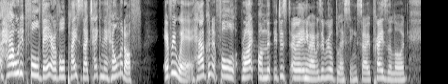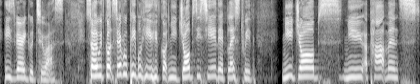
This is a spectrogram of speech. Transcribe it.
how would it fall there of all places? I'd taken the helmet off everywhere. How can it fall right on the? It just oh, anyway. It was a real blessing. So praise the Lord. He's very good to us. So we've got several people here who've got new jobs this year. They're blessed with new jobs, new apartments,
